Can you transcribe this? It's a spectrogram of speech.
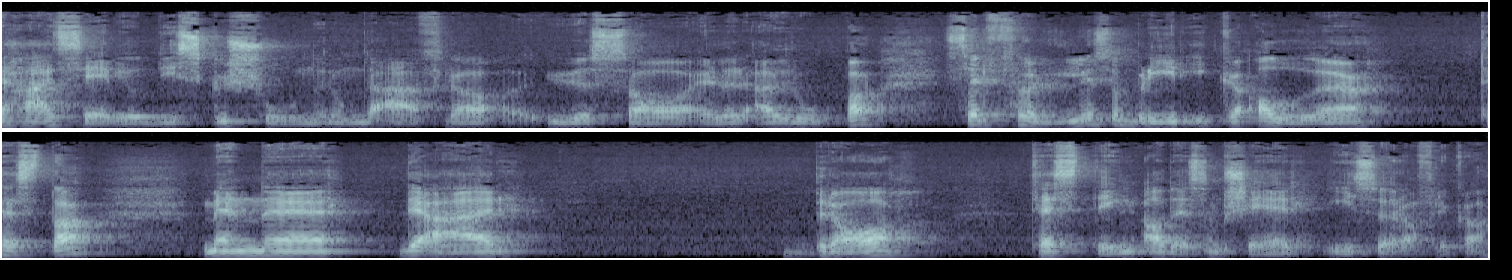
det her ser vi jo diskusjoner om det er fra USA eller Europa. Selvfølgelig så blir ikke alle testa, men det er bra testing av det som skjer i Sør-Afrika.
